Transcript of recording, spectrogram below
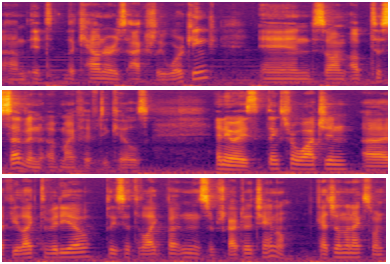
um, it the counter is actually working and so I'm up to seven of my 50 kills. Anyways thanks for watching. Uh, if you liked the video please hit the like button and subscribe to the channel. Catch you on the next one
